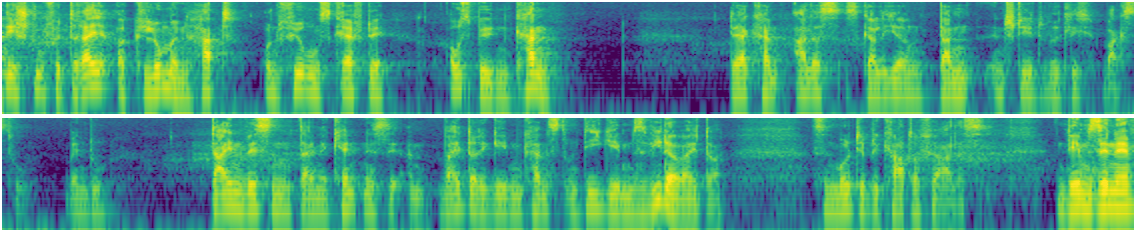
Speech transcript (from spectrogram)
die Stufe 3 erklommen hat und Führungskräfte ausbilden kann, der kann alles skalieren, dann entsteht wirklich Wachstum. Wenn du dein Wissen, deine Kenntnisse an weitere geben kannst und die geben es wieder weiter. Das ist ein Multiplikator für alles. In dem Sinne,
